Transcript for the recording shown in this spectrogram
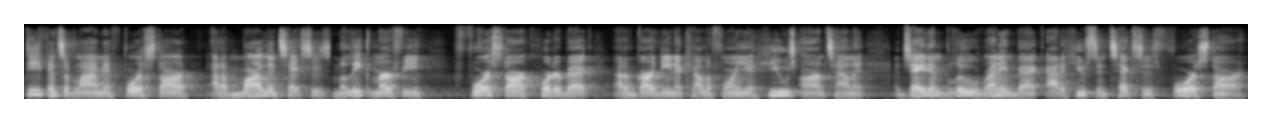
defensive lineman, four star out of Marlin, Texas. Maalik Murphy, four star quarterback out of Gardena, California, huge arm talent. Jaden Blue, running back out of Houston, Texas, four star.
